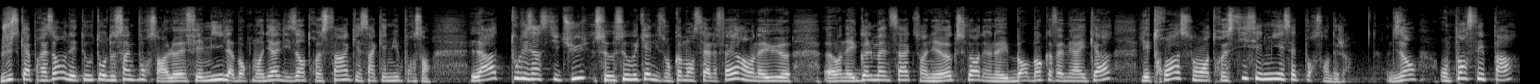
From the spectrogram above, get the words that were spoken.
jusqu'à présent, on était autour de 5%. Le FMI, la Banque mondiale disaient entre 5 et 5,5%. Là, tous les instituts, ce, week-end, ils ont commencé à le faire. On a eu, euh, on a eu Goldman Sachs, on a eu Oxford et on a eu Ban- Bank of America. Les trois sont entre 6,5 et 7% déjà. En disant, on ne pensait pas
